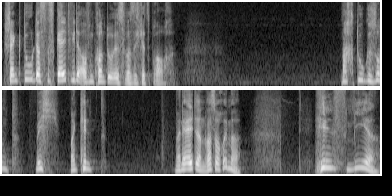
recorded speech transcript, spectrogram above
Schenk du, dass das Geld wieder auf dem Konto ist, was ich jetzt brauche. Mach du gesund, mich, mein Kind, meine Eltern, was auch immer. Hilf mir.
